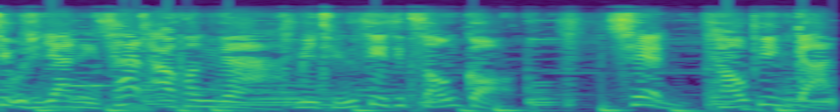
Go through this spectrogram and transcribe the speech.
ที่อุทยานแห่งชาติอ่าวพังงา มีถึง 42 เกาะ เช่น เขาพิงกัด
